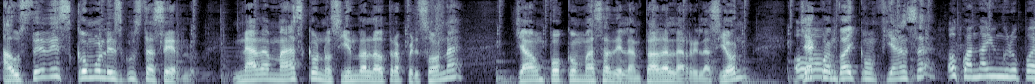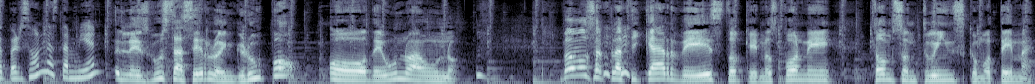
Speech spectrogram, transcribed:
¿A ustedes cómo les gusta hacerlo? ¿Nada más conociendo a la otra persona? ¿Ya un poco más adelantada la relación? ¿Ya O- cuando hay confianza? O cuando hay un grupo de personas también. ¿Les gusta hacerlo en grupo o de uno a uno? Vamos a platicar de esto que nos pone Thompson Twins como tema.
